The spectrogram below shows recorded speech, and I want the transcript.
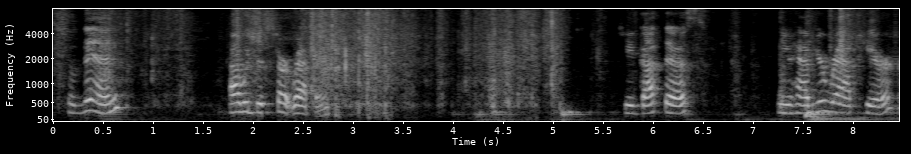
So then I would just start wrapping. So you've got this. You have your wrap here.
